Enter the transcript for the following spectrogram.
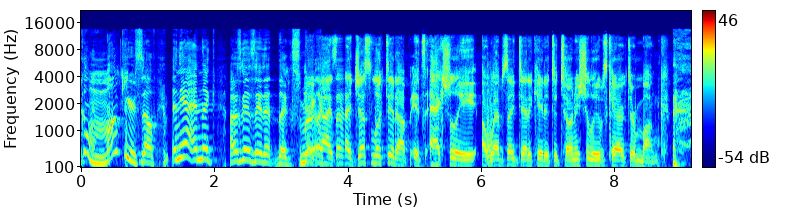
Go monk yourself. And yeah, and like I was gonna say that the Smurf. Hey like, guys, I just looked it up. It's actually a website dedicated to Tony Shalhoub's character Monk.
